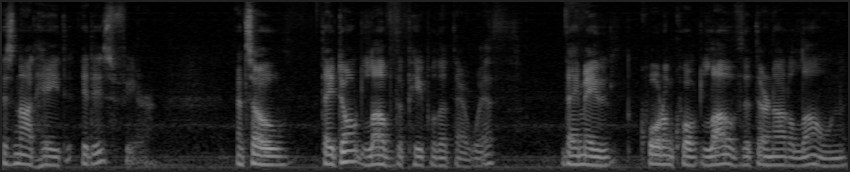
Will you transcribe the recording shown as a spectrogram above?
is not hate, it is fear. And so they don't love the people that they're with. They may quote unquote love that they're not alone.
